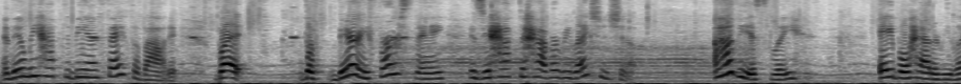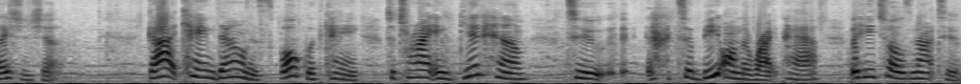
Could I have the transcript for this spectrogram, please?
And then we have to be in faith about it. But the very first thing is you have to have a relationship. Obviously, Abel had a relationship. God came down and spoke with Cain to try and get him to to be on the right path, but he chose not to.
